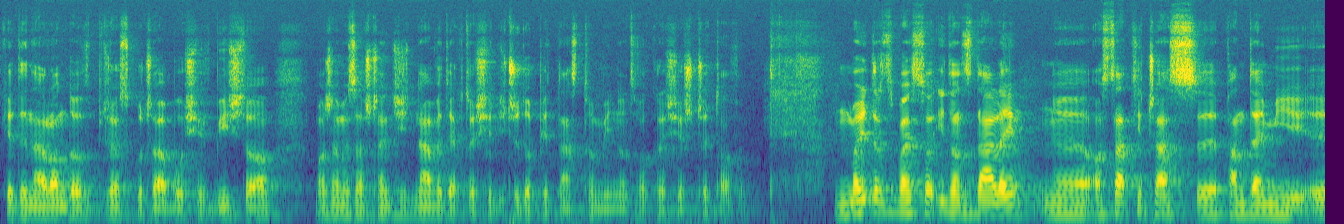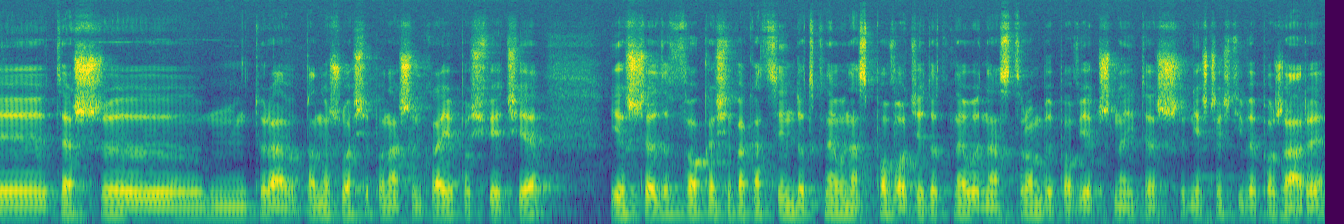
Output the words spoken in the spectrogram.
kiedy na rondo w Brzesku trzeba było się wbić, to możemy zaszczędzić nawet, jak to się liczy, do 15 minut w okresie szczytowym. Moi drodzy Państwo, idąc dalej, e, ostatni czas e, pandemii e, też, która panoszyła się po naszym kraju, po świecie, jeszcze w okresie wakacyjnym dotknęły nas powodzie, dotknęły nas trąby powietrzne i też nieszczęśliwe pożary.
